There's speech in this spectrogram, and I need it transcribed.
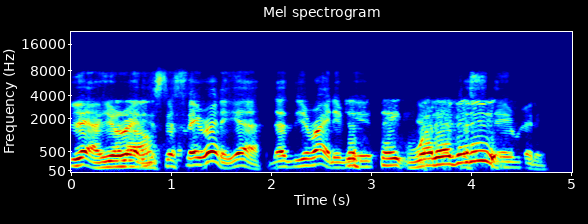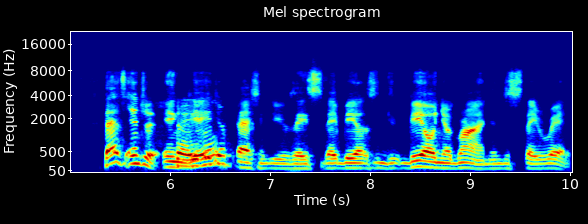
yeah, you're You ready. know? Just, just stay ready. Yeah, that, you're right. If Just you say whatever it is. stay ready. That's interesting. Stay Engage ready. your passion use. They they be be on your grind and just stay ready.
